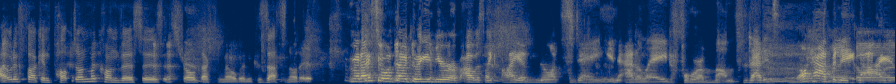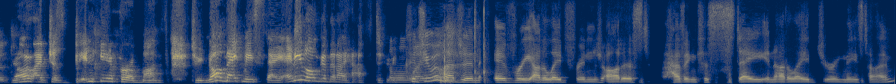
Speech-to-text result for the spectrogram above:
I would have fucking popped on my Converses and strolled back to Melbourne because that's not it. When I saw what they were doing in Europe, I was like, I am not staying in Adelaide for a month. That is Oh not my happening. I God. no, I've just been here for a month. Do not make me stay any longer than I have to. Oh Could you God. imagine every Adelaide Fringe artist having to stay in Adelaide during these times?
